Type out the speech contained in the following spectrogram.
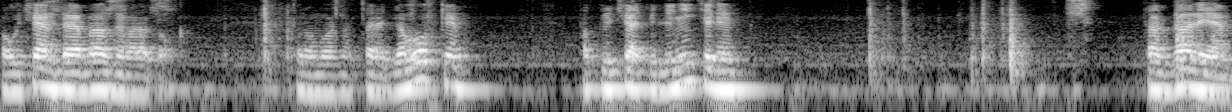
получаем Т-образный вороток, в котором можно вставлять головки, подключать удлинители. Так, далее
